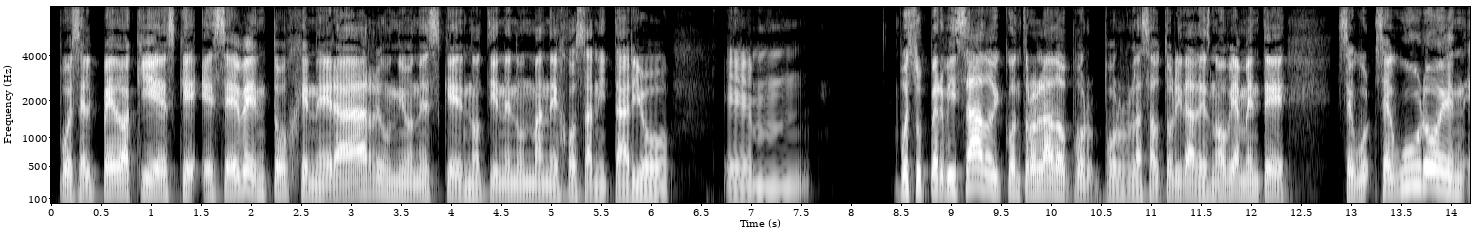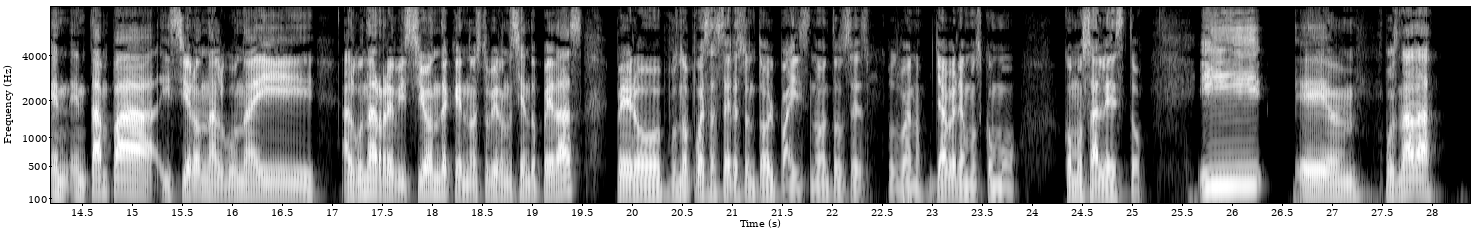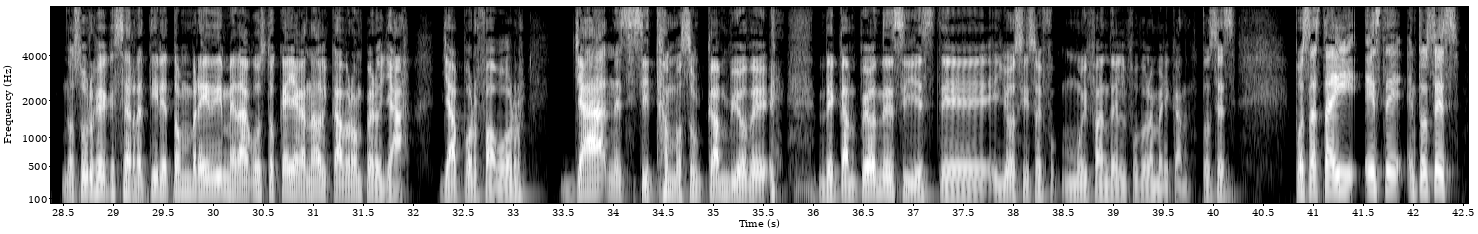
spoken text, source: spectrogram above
pues el pedo aquí es que ese evento genera reuniones que no tienen un manejo sanitario em, pues supervisado y controlado por, por las autoridades, ¿no? Obviamente, seguro, en, en, en, Tampa hicieron alguna ahí, alguna revisión de que no estuvieron haciendo pedas, pero pues no puedes hacer eso en todo el país, ¿no? Entonces, pues bueno, ya veremos cómo, cómo sale esto. Y eh, pues nada, nos urge que se retire Tom Brady. Me da gusto que haya ganado el cabrón, pero ya, ya por favor, ya necesitamos un cambio de, de campeones y este, yo sí soy muy fan del fútbol americano. Entonces, pues hasta ahí, este, entonces,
